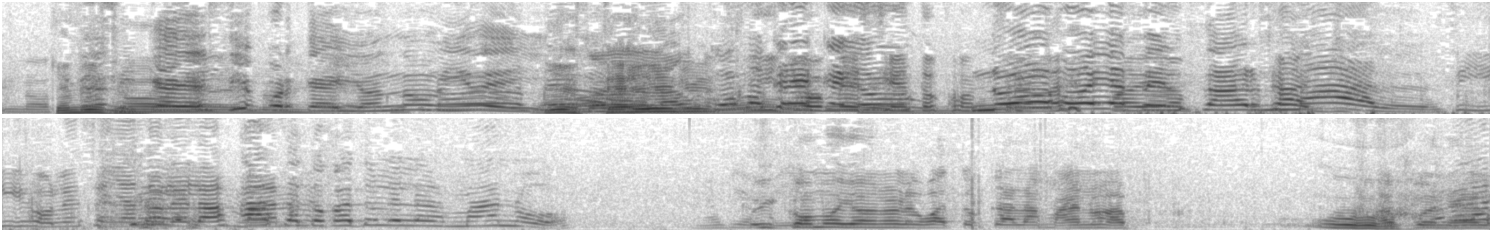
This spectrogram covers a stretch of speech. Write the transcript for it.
no ¿Quién sé, dice? no. qué decir porque yo no vi de ¿Y usted, ¿Cómo Ingrid? cree Yo que me yo siento no voy a pensar o sea, mal? Sí, hijo, enseñándole las manos. Hasta tocándole las manos. ¿Y cómo yo no le voy a tocar las manos a, No me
